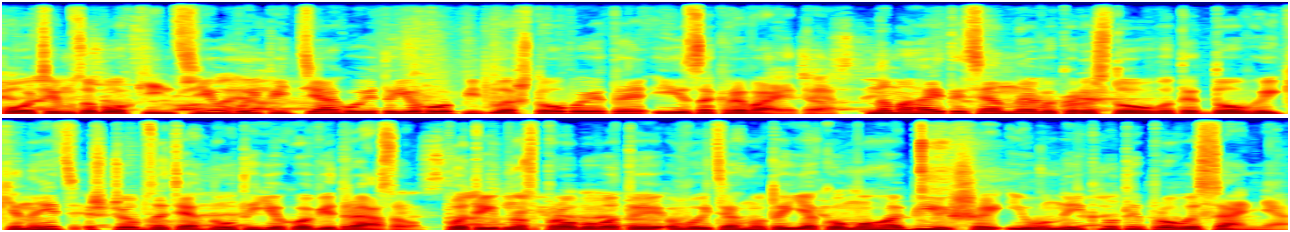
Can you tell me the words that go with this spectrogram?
Потім з обох кінців ви підтягуєте його, підлаштовуєте і закриваєте. Намагайтеся не використовувати довгий кінець, щоб затягнути його відразу. Потрібно спробувати витягнути якомога більше і уникнути провисання.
